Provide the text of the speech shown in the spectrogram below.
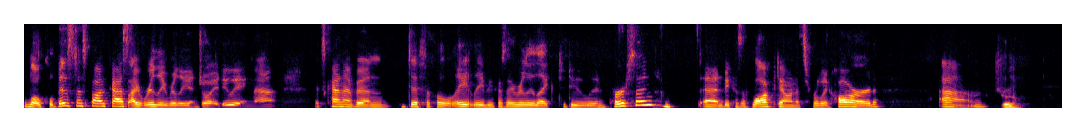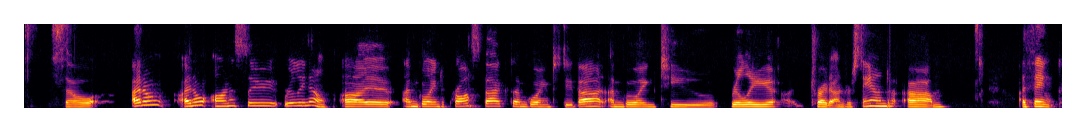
local business podcasts. I really really enjoy doing that. It's kind of been difficult lately because I really like to do in person, and because of lockdown, it's really hard. Um, True. so I don't I don't honestly really know. I I'm going to prospect. I'm going to do that. I'm going to really uh, try to understand. Um, I think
